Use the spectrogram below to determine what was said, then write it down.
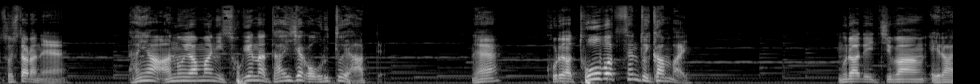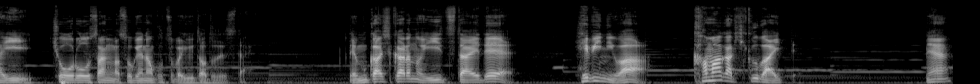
そしたらね「なんやあの山にそげな大蛇がおるとや」って。ね。これは討伐せんといかんばい。村で一番偉い長老さんがそげな言葉言うたとですた。いで昔からの言い伝えで蛇には鎌が効くばいって。ね。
